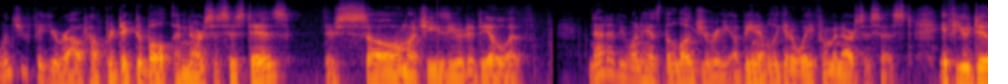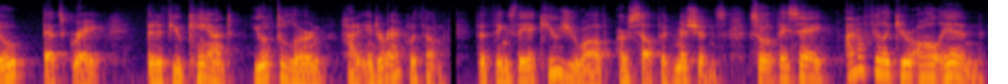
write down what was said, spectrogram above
Once you figure out how predictable a narcissist is, they're so much easier to deal with. Not everyone has the luxury of being able to get away from a narcissist. If you do, that's great. But if you can't, you have to learn how to interact with them. The things they accuse you of are self admissions. So if they say, I don't feel like you're all in,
